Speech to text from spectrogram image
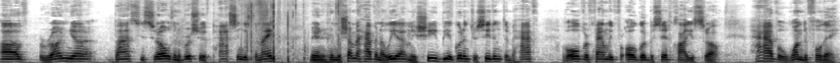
of Rania Bas Yisrael's anniversary of passing is tonight. May her neshama have an aliyah. May she be a good intercedent in behalf of all of her family for all good B'Seich Klal Yisrael. Have a wonderful day.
